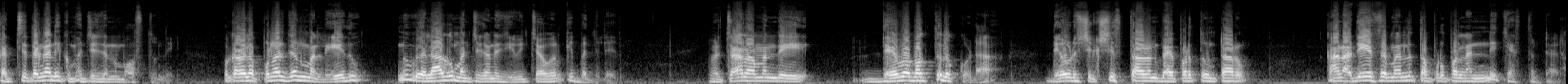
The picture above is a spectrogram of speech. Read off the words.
ఖచ్చితంగా నీకు మంచి జన్మ వస్తుంది. ఒకవేళ పునర్జన్మ లేదు నువ్వు ఎలాగో మంచిగానే జీవించావు వరకు ఇబ్బంది లేదు. ఇప్పుడు చాలామంది దేవభక్తులకు కూడా దేవుడు శిక్షిస్తాడని భయపడుతుంటారు. కానీ అదే సమయంలో తప్పుడు పనులన్నీ చేస్తుంటారు.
